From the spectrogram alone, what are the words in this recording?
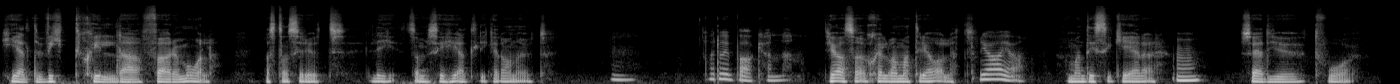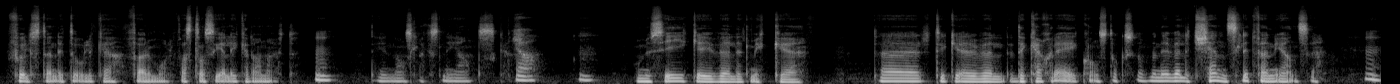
helt vitt skilda föremål. Fast de ser ut, de ser helt likadana ut. vadå i bakgrunden? Ja, alltså själva materialet. Ja, ja. Om man dissekerar Mm. så är det ju två fullständigt olika föremål. Fast de ser likadana ut. Mm. Det är någon slags nyans kanske. Ja. Och musik är ju väldigt mycket. Där tycker jag det är väl, det kanske det är i konst också. Men det är väldigt känsligt för nyanser. Mm.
